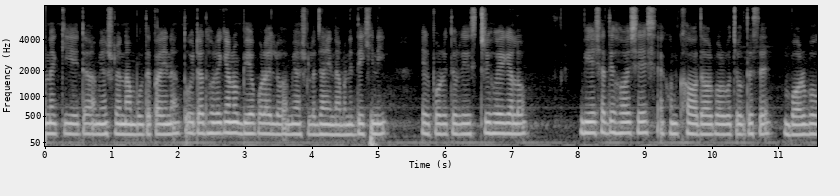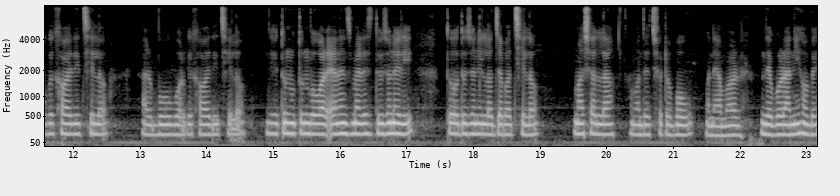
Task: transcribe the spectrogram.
নাকি এটা আমি আসলে নাম বলতে পারি না। তো ওইটা ধরে কেন বিয়ে পড়াইলো আমি আসলে জানি না মানে দেখিনি। এরপরে তো রেজিস্ট্রি হয়ে গেল। বিয়ে শাদী হওয়া শেষ, এখন খাওয়া দাওয়ার পর্ব চলতেছে। বর বউকে খাওয়াই দিচ্ছিল, আর বউ বরকে খাওয়াই দিচ্ছিল। যেহেতু নতুন বউ আর অ্যারেঞ্জ ম্যারেজ দুজনেরই তো দুজনই লজ্জা পাচ্ছিল। মাশাল্লাহ, আমাদের ছোট বউ মানে আমার দেবরানী হবে।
